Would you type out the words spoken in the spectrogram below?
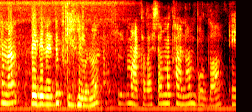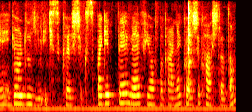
Hemen devir edip geliyorum. Süzdüm arkadaşlar. Makarnam burada. Ee, gördüğünüz gibi ikisi karışık spagetti ve fiyonk makarnayı karışık haşladım.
